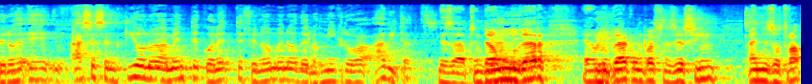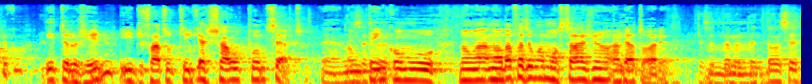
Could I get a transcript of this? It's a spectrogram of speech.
Pero eh, hace sentido nuevamente con este fenómeno de los microhábitats. Exato. Então é um lugar, é um lugar, como posso dizer assim, anisotrópico, heterogêneo e de fato tem que achar o ponto certo. É, não Exatamente. tem como não não dá fazer uma amostragem aleatória. Exatamente. Hum. Entonces,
